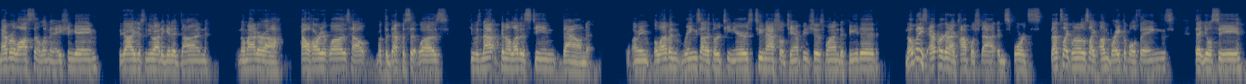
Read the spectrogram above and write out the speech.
never lost an elimination game. The guy just knew how to get it done no matter uh, how hard it was how what the deficit was he was not going to let his team down. I mean, 11 rings out of 13 years, two national championships, one undefeated. Nobody's ever going to accomplish that in sports. That's like one of those like unbreakable things that you'll see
